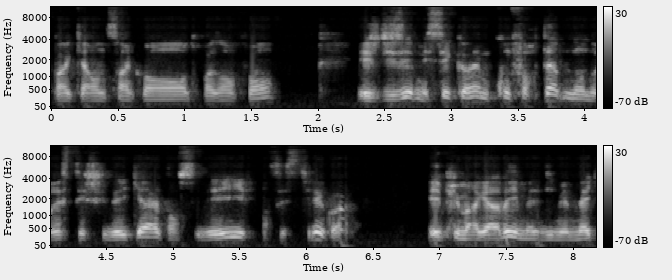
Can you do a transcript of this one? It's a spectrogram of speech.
pas 45 ans, trois enfants. Et je disais, mais c'est quand même confortable non, de rester chez Decat en CDI, c'est stylé quoi. Et puis il m'a regardé, il m'a dit, mais mec,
